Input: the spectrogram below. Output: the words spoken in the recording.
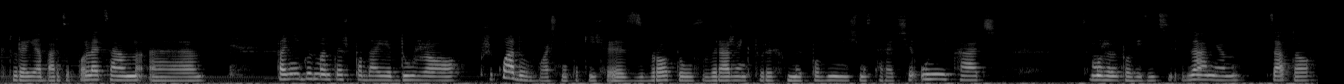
które ja bardzo polecam. E, pani Goodman też podaje dużo przykładów właśnie takich e, zwrotów, wyrażeń, których my powinniśmy starać się unikać. Co możemy powiedzieć w zamian za to.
